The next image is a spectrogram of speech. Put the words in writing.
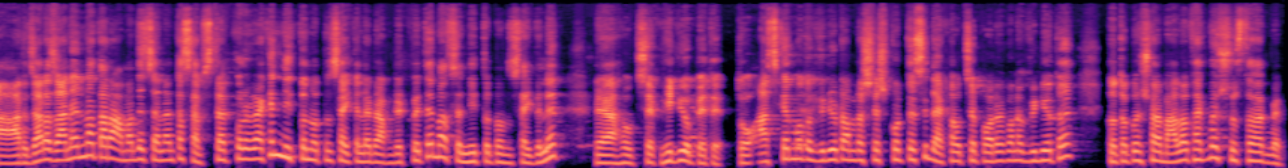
আর যারা জানেন না, তারা আমাদের চ্যানেলটা সাবস্ক্রাইব করে রাখেন। নিত্য নতুন সাইকেলের আপডেট পেতে বা নিত্য নতুন সাইকেলের হচ্ছে ভিডিও পেতে। তো আজকের মতো ভিডিওটা আমরা শেষ করতেছি। দেখা হচ্ছে পরের কোনো ভিডিওতে। ততক্ষণ সবাই ভালো থাকবেন, সুস্থ থাকবেন।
